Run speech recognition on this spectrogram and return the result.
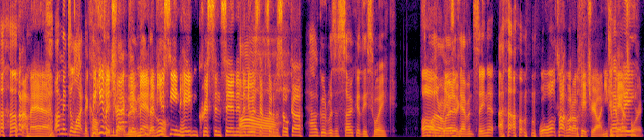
What a man. I meant to like Nicole Speaking of Kidman in attractive movie, men, have you oh, seen Hayden Christensen in the newest episode of Ah. Ahsoka? How good was Ahsoka this week? Oh, Spoiler alert if you haven't seen it. Um, We'll, we'll talk about it on Patreon. You can, Can pay we? us for it.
